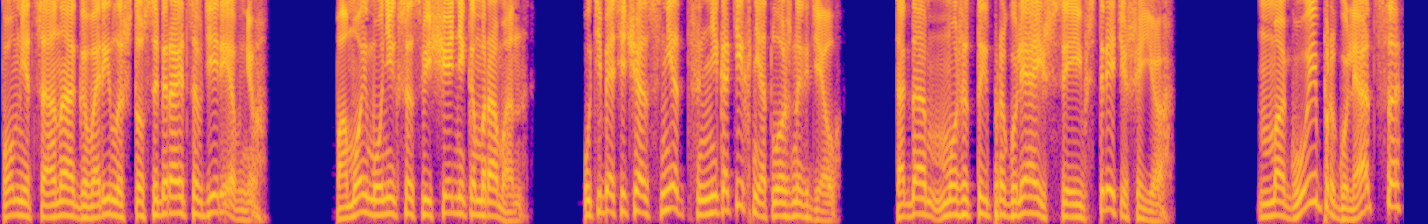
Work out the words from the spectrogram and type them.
Помнится, она говорила, что собирается в деревню. По-моему, у них со священником роман. У тебя сейчас нет никаких неотложных дел. Тогда, может, ты прогуляешься и встретишь ее? Могу и прогуляться.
